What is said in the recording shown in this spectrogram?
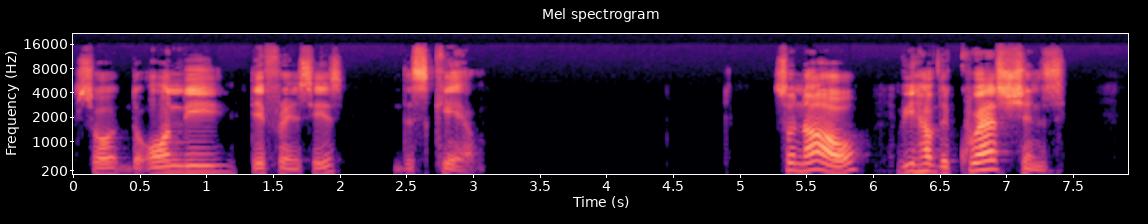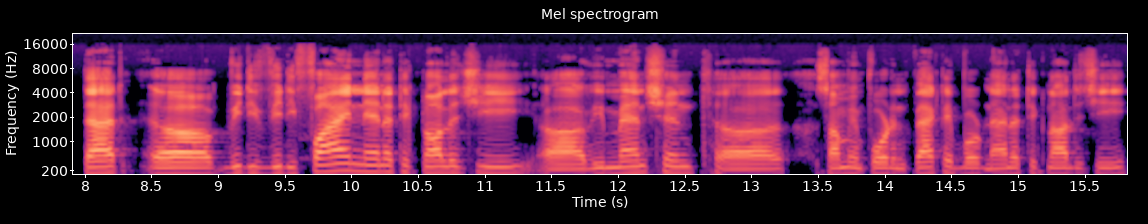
So the only difference is the scale. So now we have the questions that uh, we, de we define nanotechnology. Uh, we mentioned uh, some important fact about nanotechnology.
